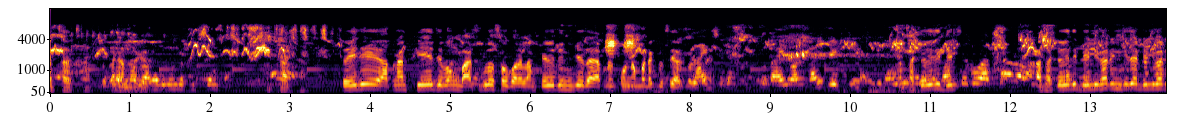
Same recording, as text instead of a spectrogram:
আচ্ছা আচ্ছা এখান থেকে। আচ্ছা আচ্ছা। তো এই যে আপনার পেজ এবং বার্ডসগুলো শো করালাম কেউ যদি নিজে দেয় আপনার ফোন নাম্বারটা একটু শেয়ার করে আচ্ছা কেউ যদি আচ্ছা কেউ যদি ডেলিভারি নিতে চায় ডেলিভারি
